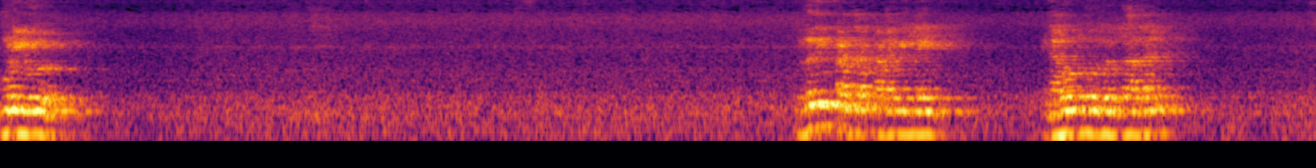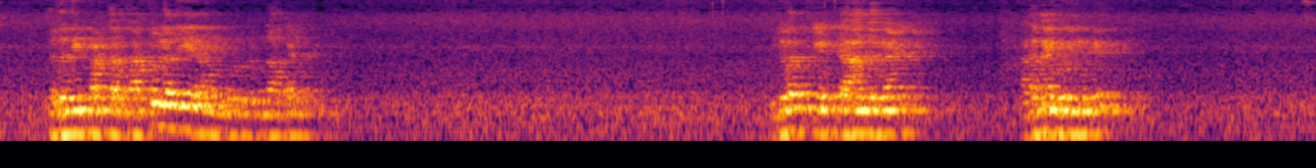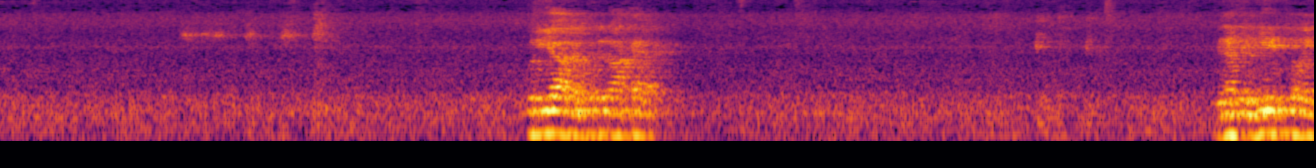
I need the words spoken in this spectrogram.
முடிவு இறுதிப்படுத்தப்படவில்லை எனவும் கூறுகின்றார்கள். இறுதிப்படுத்தப்பட்டுள்ளது எனவும் கூறுகின்றார்கள். இருபத்தி எட்டு ஆண்டுகள் கடமை புரிந்து புரியாத புதிதாக எனது நீதித்துறை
